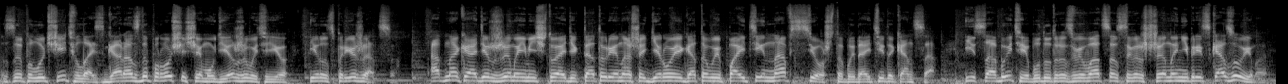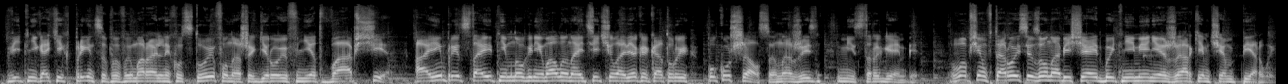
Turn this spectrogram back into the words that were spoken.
Заполучить власть гораздо проще, чем удерживать ее и распоряжаться. Однако одержимые мечтой о диктатуре наши герои готовы пойти на все, чтобы дойти до конца. И события будут развиваться совершенно непредсказуемо, ведь никаких принципов и моральных устоев у наших героев нет вообще. А им предстоит ни много ни мало найти человека, который покушался на жизнь мистера Гэмби. В общем, второй сезон обещает быть не менее жарким, чем первый.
